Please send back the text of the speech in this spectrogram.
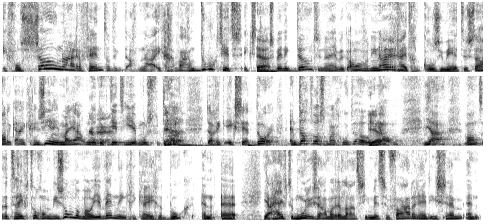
Ik vond zo'n nare vent dat ik dacht, nou, ik ga, waarom doe ik dit? Ik, straks Ja. ben ik dood en dan heb ik allemaal van die narigheid geconsumeerd. Dus daar had ik eigenlijk geen zin in. Maar ja, omdat ik dit hier moest vertellen, Ja. dacht ik, ik zet door. En dat was maar goed ook, Ja? Jan. Ja, want het heeft toch een bijzonder mooie wending gekregen, het boek. En eh, ja, hij heeft een moeizame relatie met zijn vader, hè, die Sam. En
